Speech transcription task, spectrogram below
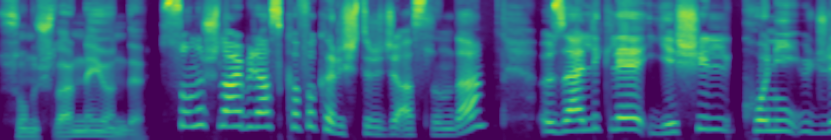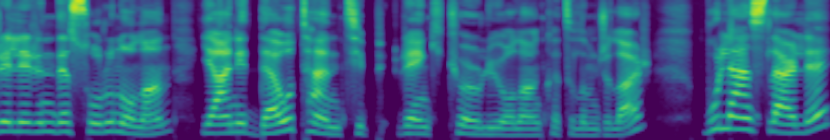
Sonuçlar ne yönde? Sonuçlar biraz kafa karıştırıcı aslında. Özellikle yeşil koni hücrelerinde sorun olan yani Deuten tip renk körlüğü olan katılımcılar bu lenslerle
